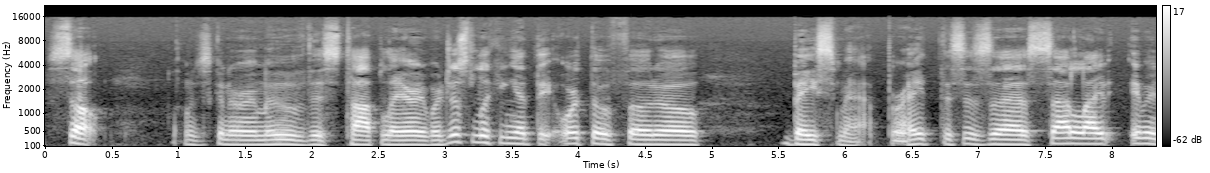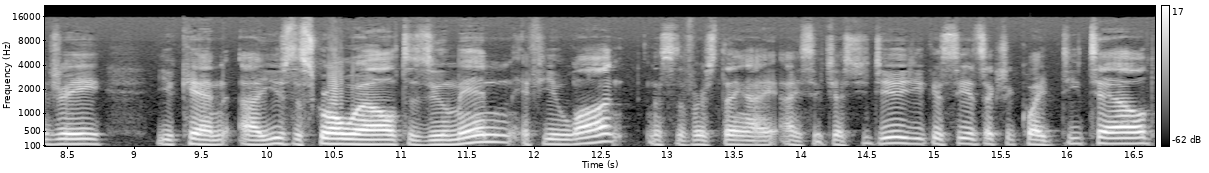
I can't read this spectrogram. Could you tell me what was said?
So, I'm just going to remove this top layer. And We're just looking at the orthophoto base map, right? This is a satellite imagery you can uh, use the scroll wheel to zoom in if you want. This is the first thing I, I suggest you do. You can see it's actually quite detailed.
